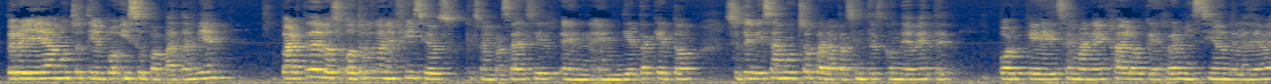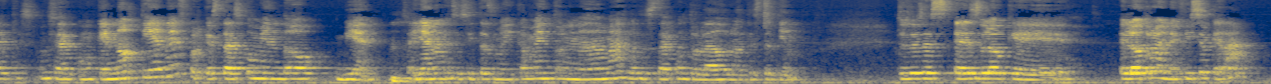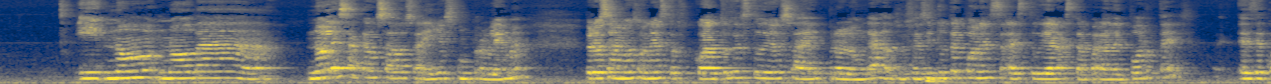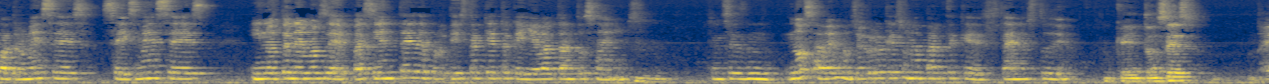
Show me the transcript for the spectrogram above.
pero ella lleva mucho tiempo y su papá también. Parte de los otros beneficios que se me pasa a decir en, en dieta keto se utiliza mucho para pacientes con diabetes porque se maneja lo que es remisión de la diabetes. O sea, como que no tienes porque estás comiendo bien. O sea, ya no necesitas medicamento ni nada más, vas a estar controlado durante este tiempo. Entonces es, es lo que, el otro beneficio que da. Y no, no da, no les ha causado a ellos un problema, pero seamos honestos, ¿cuántos estudios hay prolongados? O sea, si tú te pones a estudiar hasta para deporte, es de cuatro meses, seis meses, y no tenemos de paciente deportista keto que lleva tantos años. Entonces, no sabemos, yo creo que es una parte que está en estudio. Ok, entonces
